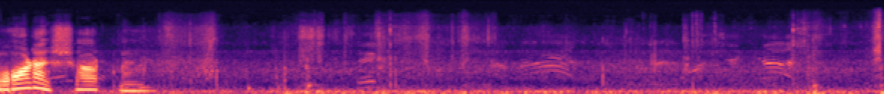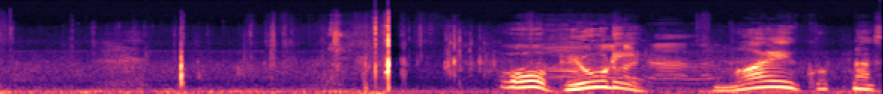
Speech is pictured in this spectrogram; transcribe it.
What a shot, man. Oh, beauty. My goodness.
